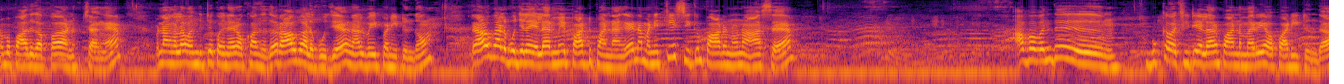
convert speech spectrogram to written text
ரொம்ப பாதுகாப்பாக அனுப்பிச்சாங்க. இப்போ நாங்கள்லாம் வந்துட்டு கொஞ்ச நேரம் உட்காந்துருந்தோம் ராவுகால பூஜை. அதனால் வெயிட் பண்ணிகிட்டு இருந்தோம். ராவுகால பூஜையில் எல்லாருமே பாட்டு பாடினாங்க. நம்ம நித்யஸ்ரீக்கும் பாடணும்னு ஆசை. அவள் வந்து புக்கை வச்சுக்கிட்டு எல்லாரும் பாடின மாதிரி அவள் பாடிட்டு இருந்தா.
